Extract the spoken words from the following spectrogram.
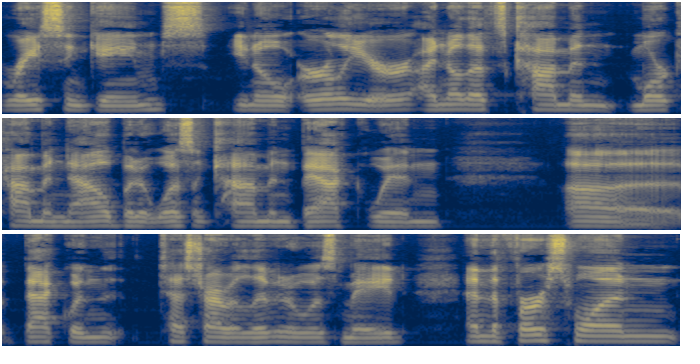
racing games. You know, earlier I know that's common, more common now, but it wasn't common back when uh, back when Test Drive Unlimited was made. And the first one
